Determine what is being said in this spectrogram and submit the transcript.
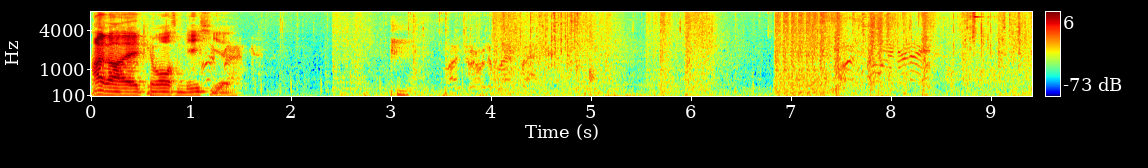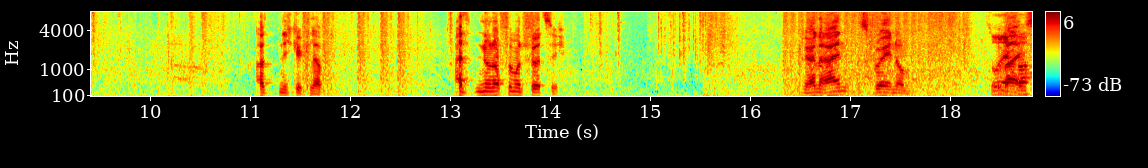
Harald, geh mal aus dem Weg hier. Hat nicht geklappt. Hat nur noch 45. Renn rein, sprayen um. So Du etwa.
